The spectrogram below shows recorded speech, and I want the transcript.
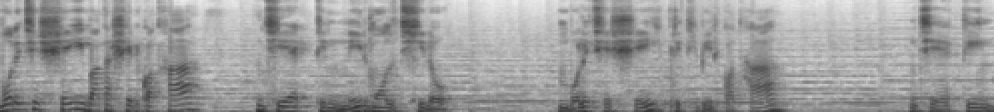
বলেছে সেই বাতাসের কথা, যে একদিন নির্মল ছিল, বলেছে সেই পৃথিবীর কথা, যে একদিন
